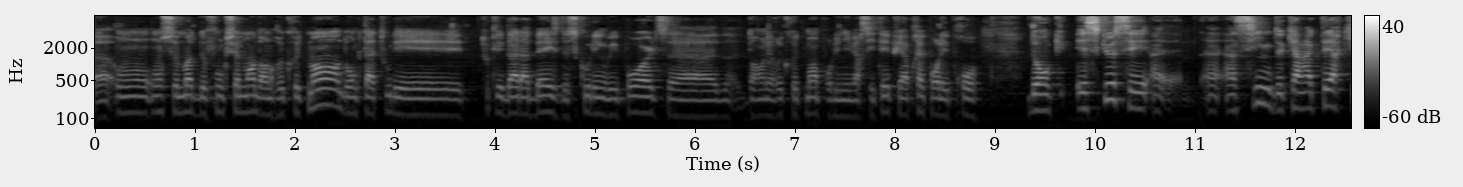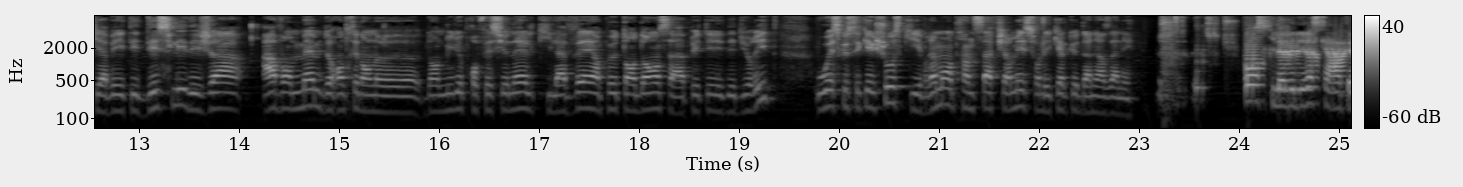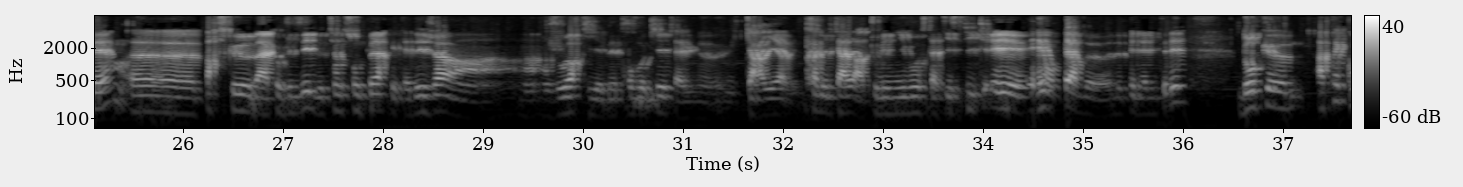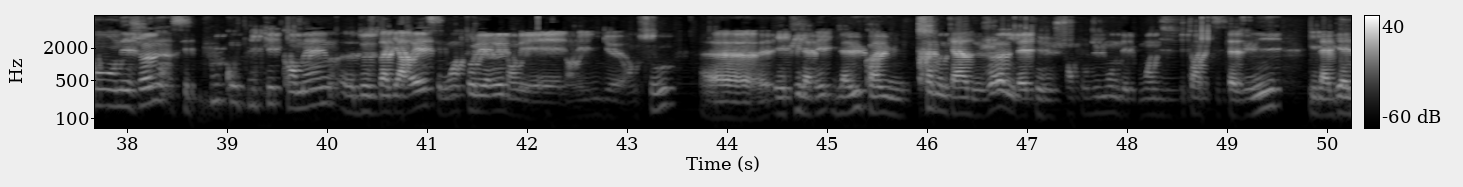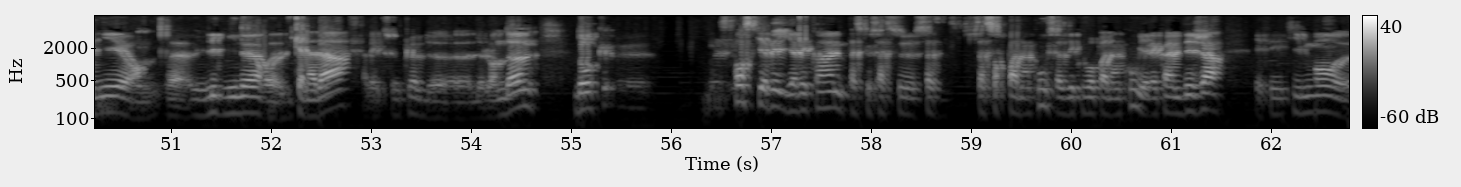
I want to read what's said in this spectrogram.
euh, ont, ont, ce mode de fonctionnement dans le recrutement. Donc, tu as tous les, toutes les databases de schooling reports euh, dans les recrutements pour l'université, puis après pour les pros. Donc, est-ce que c'est un, un, signe de caractère qui avait été décelé déjà avant même de rentrer dans le, dans le milieu professionnel, qu'il avait un peu tendance à péter des durites Ou est-ce que c'est quelque chose qui est vraiment en train de s'affirmer sur les quelques dernières années Je pense qu'il avait déjà ce caractère, euh, parce que, bah, comme je disais, il le tient de son père, qui était déjà un, joueur qui aimait provoquer, qui a une, une, carrière, très belle carrière à tous les niveaux statistiques et, en perte de, de pénalité. Donc euh, après, quand on est jeune, c'est plus compliqué quand même euh, de se bagarrer, c'est moins toléré dans les, dans les ligues en dessous. Et puis il a eu quand même une très bonne carrière de jeune, il a été champion du monde des moins de 18 ans avec les États-Unis, il a gagné euh, une ligue mineure euh, du Canada avec son club de, de London. Donc euh, je pense qu'il y avait, quand même, parce que ça se, ça, ça sort pas d'un coup, ça se découvre pas d'un coup, il y avait quand même déjà effectivement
